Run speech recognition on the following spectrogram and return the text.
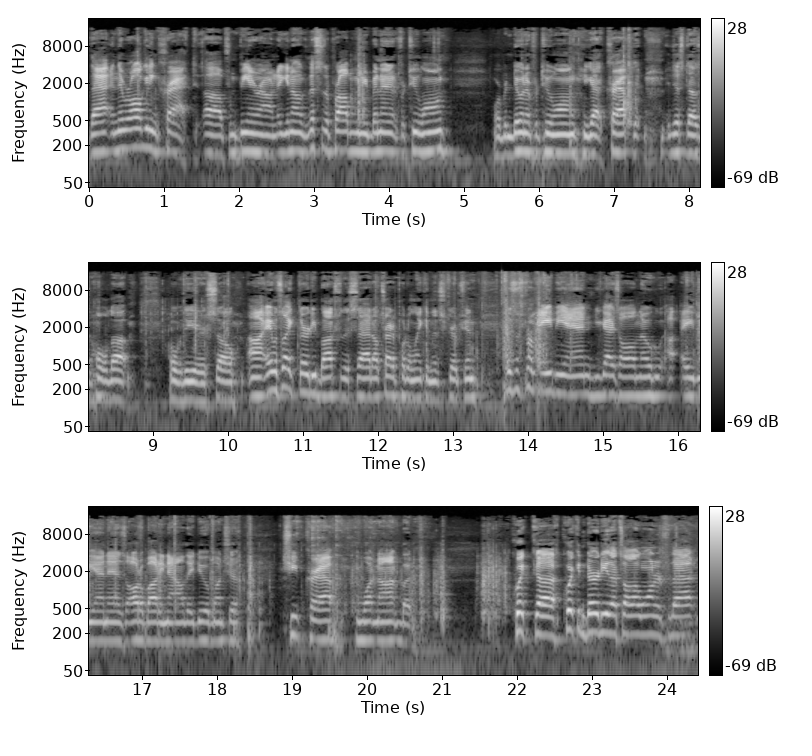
that, and they were all getting cracked uh, from being around. You know, this is a problem when you've been in it for too long, or been doing it for too long. You got crap that it just doesn't hold up over the years. So uh, it was like 30 bucks for the set. I'll try to put a link in the description. This is from ABN. You guys all know who uh, ABN is. Auto Body now. They do a bunch of cheap crap and whatnot. But quick, uh, quick and dirty. That's all I wanted for that.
